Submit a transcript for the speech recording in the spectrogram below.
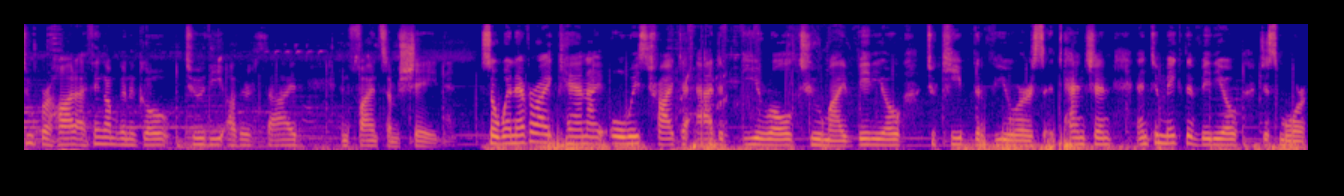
Super hot. I think I'm gonna go to the other side and find some shade. So whenever I can, I always try to add a b-roll to my video to keep the viewer's attention and to make the video just more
